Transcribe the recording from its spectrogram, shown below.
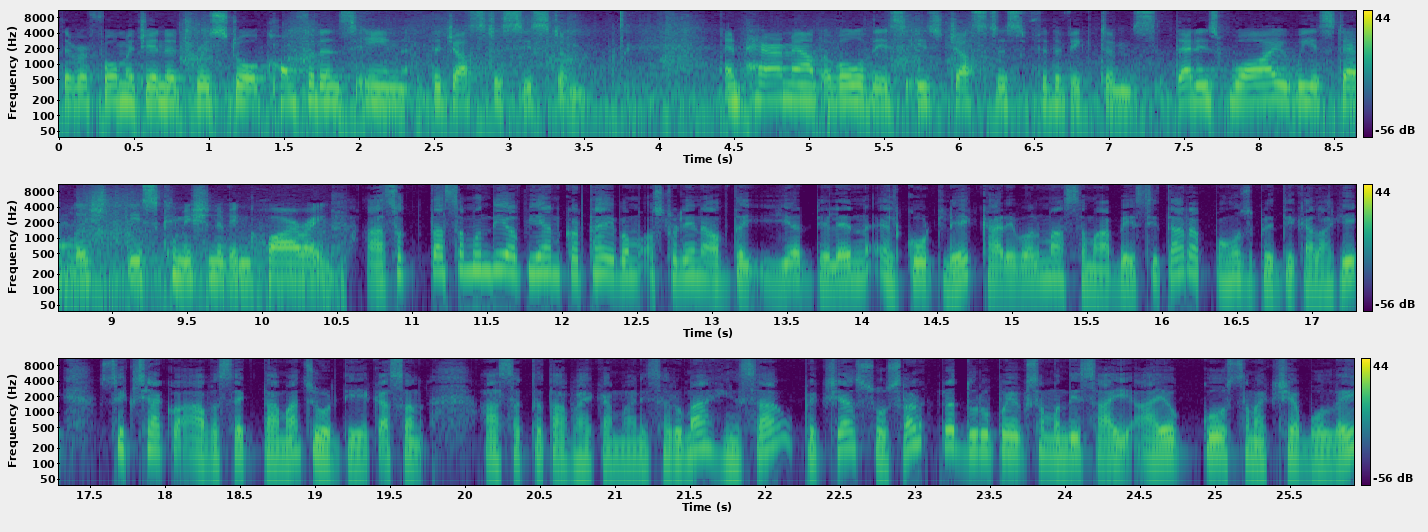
the reform agenda to restore confidence in the justice system. And paramount of all of this is justice for the victims. That is why we established this Commission of Inquiry. आसक्तता सम्बन्धी अभियानकर्ता एवं Australian of the year Dylan एल्कोटले कार्यबलमा समावेशिता र पहुँच वृद्धिका लागि शिक्षाको आवश्यकतामा जोड़ दिएका छन् आसक्तता भएका मानिसहरूमा हिंसा उपेक्षा शोषण र दुरूपयोग सम्बन्धी साई आयोगको समक्ष बोल्दै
